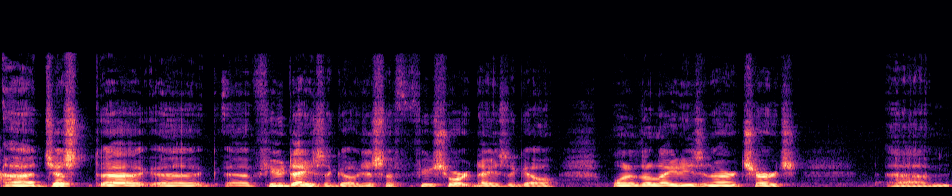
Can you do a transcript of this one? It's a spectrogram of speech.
uh, just uh, uh, a few days ago, just a few short days ago, one of the ladies in our church um,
